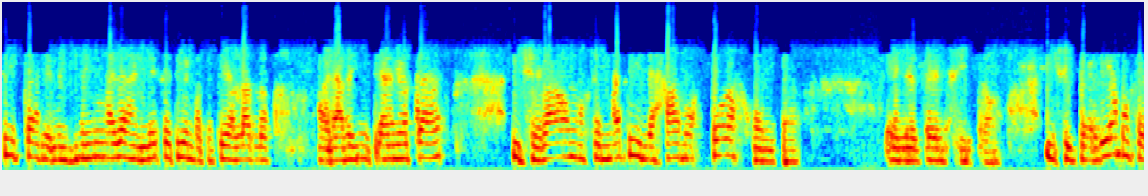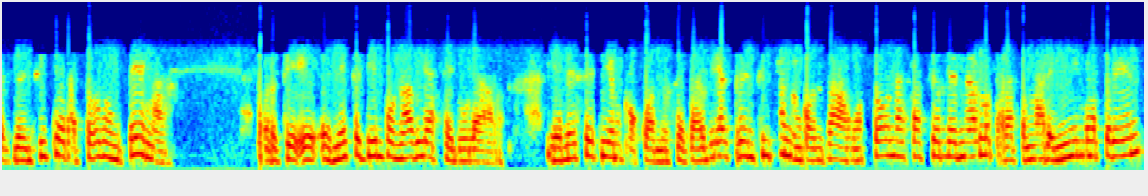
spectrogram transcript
chicas de mi misma edad en ese tiempo, te estoy hablando ahora 20 años atrás, y llevábamos el mate y viajábamos todas juntas en el trencito. Y si perdíamos el trencito era todo un tema, porque eh, en ese tiempo no había celular. Y en ese tiempo, cuando se perdía el trencito, nos encontrábamos toda una estación de Merlo para tomar el mismo tren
